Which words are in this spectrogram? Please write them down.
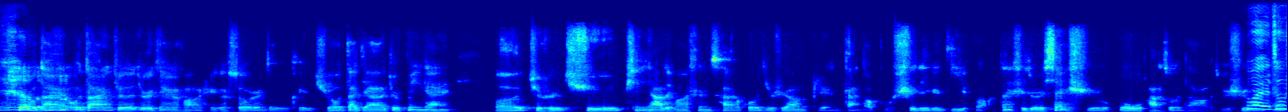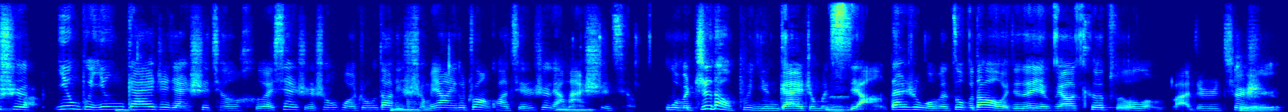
我当然，我当然觉得就是健身房是一个所有人都可以去，大家就不应该。呃，就是去评价对方身材，或者就是让别人感到不适的一个地方。但是就是现实，我无法做到，就是对，就是应不应该这件事情和现实生活中到底是什么样一个状况，其实是两码事情。我们知道不应该这么想，但是我们做不到，我觉得也不要苛责我们吧。就是确实，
